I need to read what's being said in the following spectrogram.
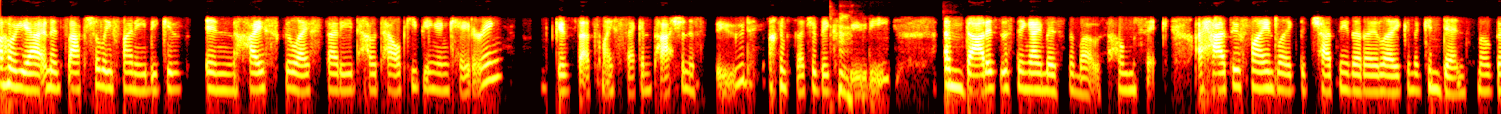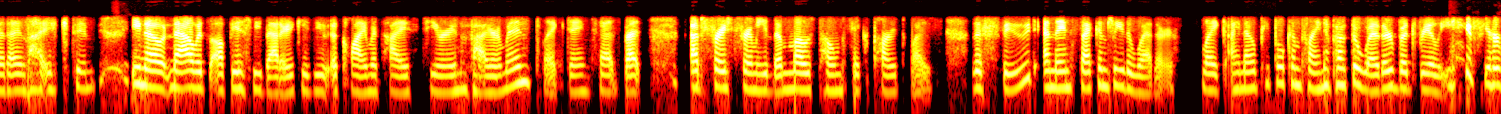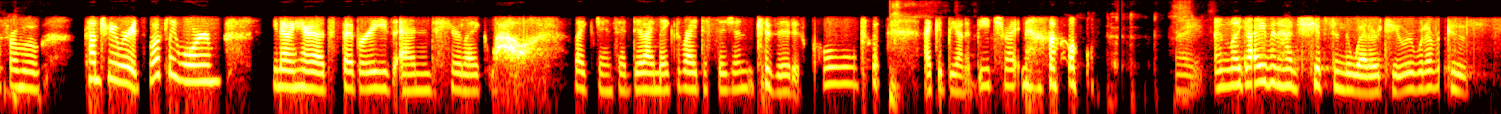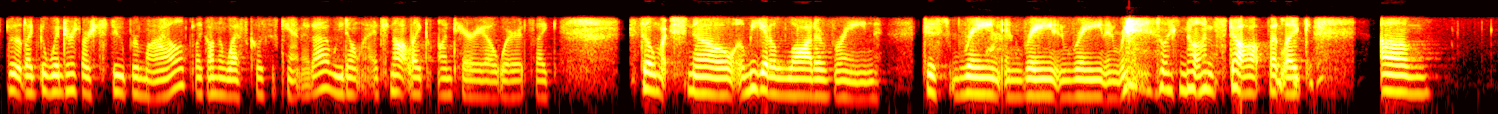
Oh yeah, and it's actually funny because in high school I studied hotel keeping and catering because that's my second passion is food. I'm such a big foodie. And that is the thing I miss the most, homesick. I had to find like the chutney that I like and the condensed milk that I liked and you know, now it's obviously better because you acclimatize to your environment, like Jane said. But at first for me the most homesick part was the food and then secondly the weather. Like I know people complain about the weather, but really if you're from a country where it's mostly warm, you know, here at February's end, you're like, wow, like Jane said, did I make the right decision? Because it is cold. I could be on a beach right now. right, and like I even had shifts in the weather too, or whatever, because the like the winters are super mild. Like on the west coast of Canada, we don't. It's not like Ontario where it's like so much snow, and we get a lot of rain, just rain and rain and rain and rain, like nonstop. But like, um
